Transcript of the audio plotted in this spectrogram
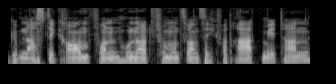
Gymnastikraum von 125 Quadratmetern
